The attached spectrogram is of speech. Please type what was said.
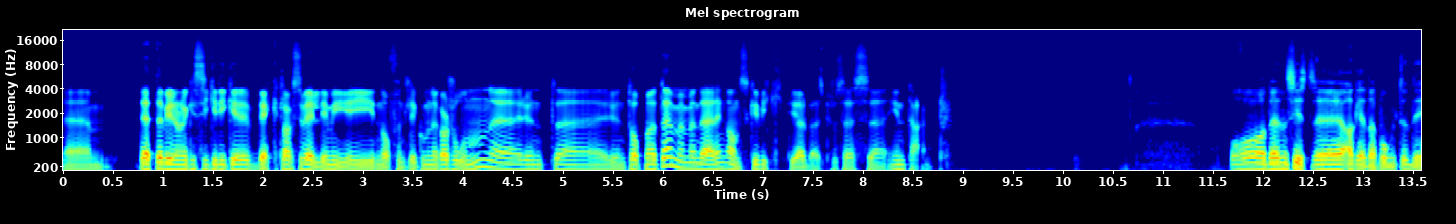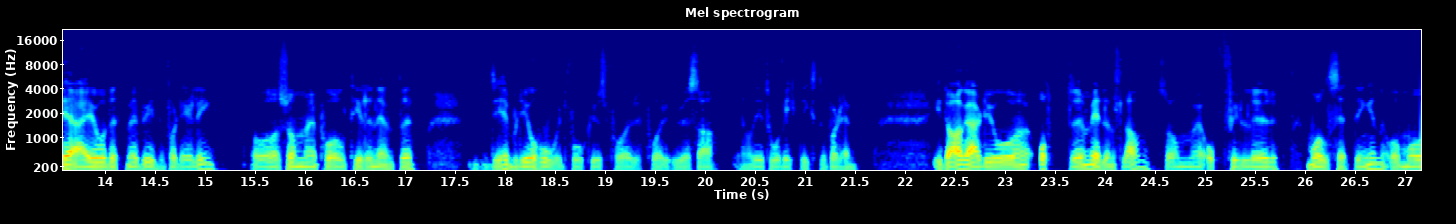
Eh, dette ville nok sikkert ikke vektlagt så veldig mye i den offentlige kommunikasjonen uh, rundt, uh, rundt, toppmøtet, men, men, det er en ganske viktig arbeidsprosess internt. Og Den siste agendapunktet det er jo dette med byrdefordeling. Og som Pål tidligere nevnte, det blir jo hovedfokus for, for, USA. En av de to viktigste for dem. I dag er det jo åtte medlemsland som oppfyller målsettingen om å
